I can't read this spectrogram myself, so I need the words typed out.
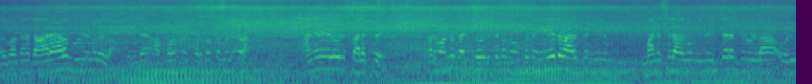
അതുപോലെ തന്നെ ധാരാളം വീടുകളുള്ള ഇതിന്റെ അപ്പുറത്ത് പുറത്തത്തെ വീടുകളാണ്. അങ്ങനെയുള്ള ഒരു സ്ഥലത്ത് അത് വന്ന് പരിശോധിക്കുന്ന നോക്കുന്ന ഏതൊരാൾക്കെങ്കിലും മനസ്സിലാകും. ഇത് ഇത്തരത്തിലുള്ള ഒരു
